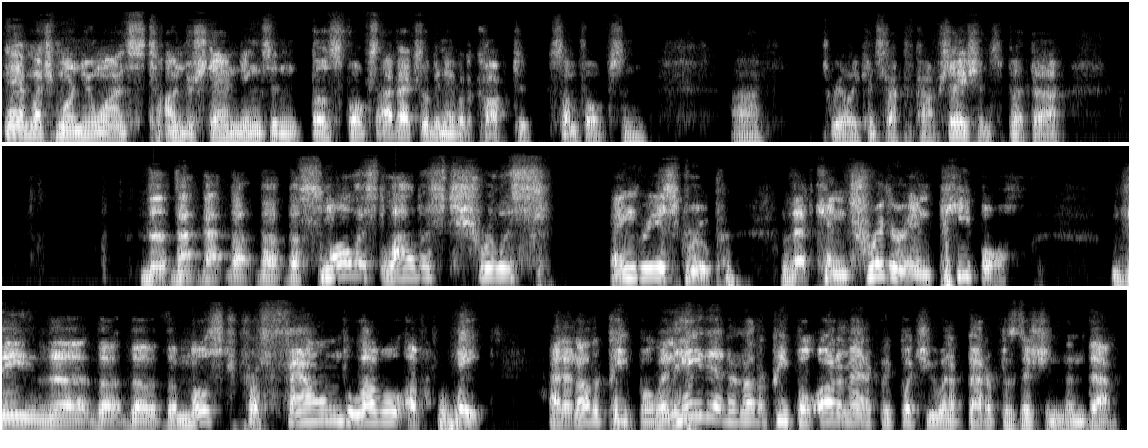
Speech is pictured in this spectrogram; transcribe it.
they have much more nuanced understandings. And those folks, I've actually been able to talk to some folks in uh, really constructive conversations. But uh, the, the, the, the, smallest, loudest, shrillest, angriest group that can trigger in people the, the, the, the, the most profound level of hate at another people, and hate at another people automatically puts you in a better position than them.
